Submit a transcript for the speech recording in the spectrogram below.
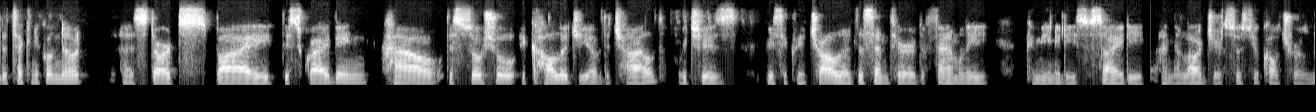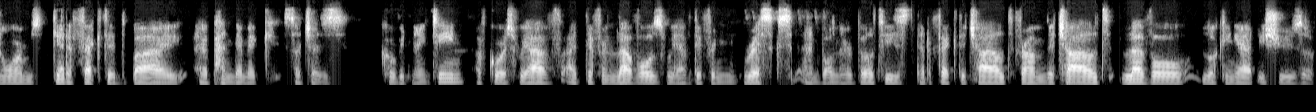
The technical note uh, starts by describing how the social ecology of the child, which is basically child at the center, the family, community, society, and the larger sociocultural norms get affected by a pandemic such as COVID-19. Of course, we have at different levels, we have different risks and vulnerabilities that affect the child. From the child level, looking at issues of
